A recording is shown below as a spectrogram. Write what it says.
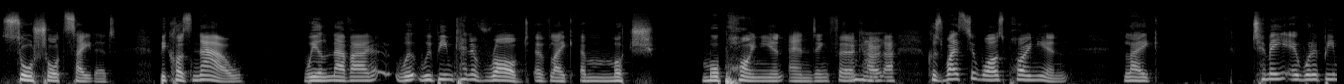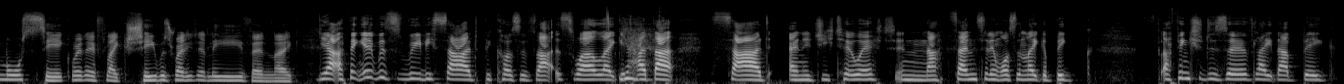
so short sighted because now we'll never, we, we've been kind of robbed of like a much more poignant ending for her Mm-hmm. character. Because whilst it was poignant, like to me, it would have been more sacred if like she was ready to leave and like, Yeah, I think it was really sad because of that as well. Like it Yeah. had that sad energy to it in that sense, and it wasn't like a big. I think she deserved like that big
